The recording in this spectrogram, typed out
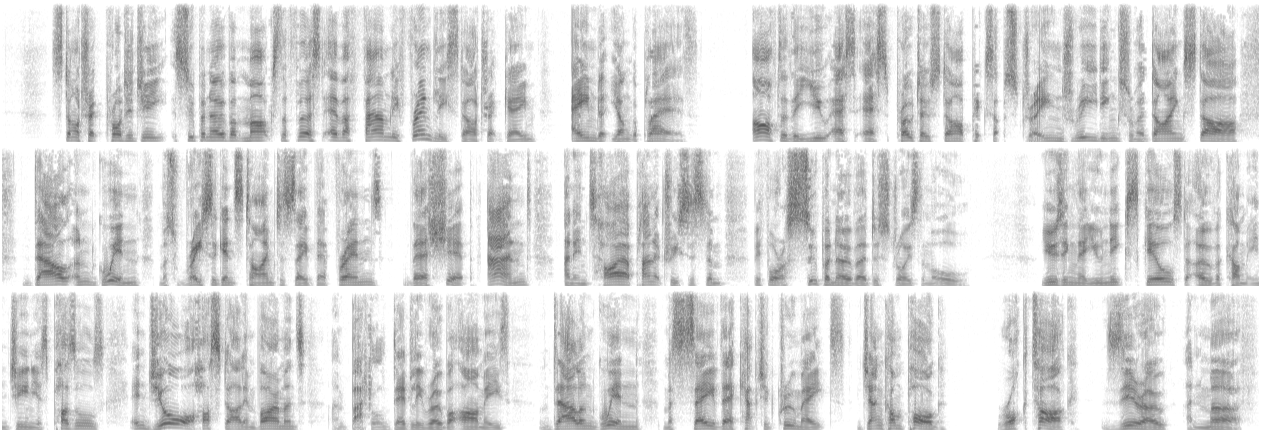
Star Trek Prodigy Supernova marks the first ever family friendly Star Trek game aimed at younger players. After the USS Protostar picks up strange readings from a dying star, Dal and Gwyn must race against time to save their friends, their ship, and an entire planetary system before a supernova destroys them all. Using their unique skills to overcome ingenious puzzles, endure hostile environments, and battle deadly robot armies, Dal and Gwyn must save their captured crewmates, Jankom Pog, Rok-Tahk, Zero, and Murph.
